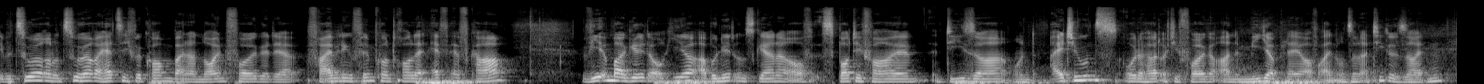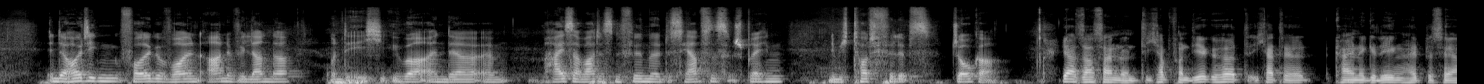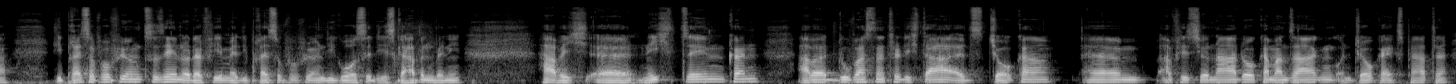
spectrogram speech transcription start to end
Liebe Zuhörerinnen und Zuhörer, herzlich willkommen bei einer neuen Folge der Freiwilligen Filmkontrolle FFK. Wie immer gilt auch hier, abonniert uns gerne auf Spotify, Deezer und iTunes oder hört euch die Folge an im Media Player auf allen unseren Artikelseiten. In der heutigen Folge wollen Arne Wielander und ich über einen der ähm, heiß erwartetsten Filme des Herbstes sprechen, nämlich Todd Phillips Joker. Ja, Sassan, und ich habe von dir gehört, ich hatte keine Gelegenheit bisher, die Pressevorführung zu sehen oder vielmehr die Pressevorführung, die große, die es gab in Berlin, habe ich äh, nicht sehen können. Aber du warst natürlich da als Joker ähm, Aficionado, kann man sagen, und Joker-Experte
